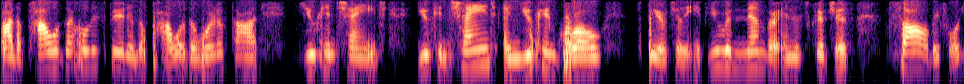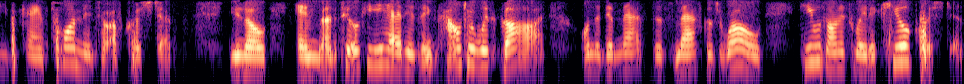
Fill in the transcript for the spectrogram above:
By the power of the Holy Spirit and the power of the Word of God, you can change. You can change and you can grow spiritually. If you remember in the scriptures, Saul, before he became tormentor of Christians, you know, and until he had his encounter with God on the Damascus Road, he was on his way to kill Christians.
